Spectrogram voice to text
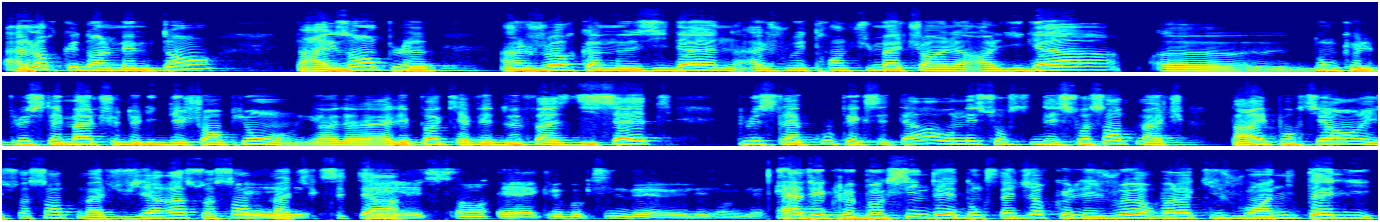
Alors que dans le même temps, par exemple, un joueur comme Zidane a joué 38 matchs en, en Liga, euh, donc plus les matchs de Ligue des Champions. À l'époque, il y avait deux phases 17, plus la Coupe, etc. On est sur des 60 matchs. Pareil pour Thierry Henry, 60 matchs. Vieira, 60 Et- matchs, etc. Et, sans- et avec le Boxing Day, eux, les Anglais. Et avec le Boxing Day, donc c'est-à-dire que les joueurs voilà, qui jouent en Italie,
